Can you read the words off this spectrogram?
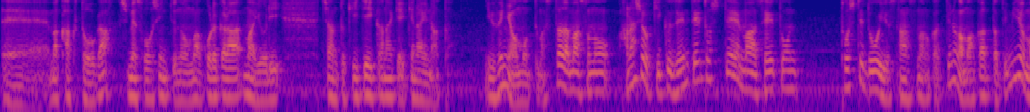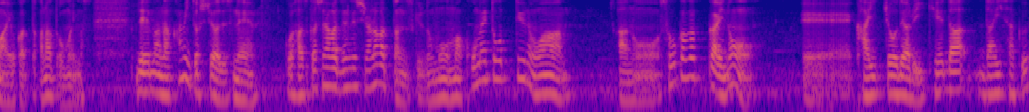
えーまあ、各党が示す方針っていうのを、まあ、これからまあよりちゃんと聞いていかなきゃいけないなというふうには思ってます。ただまあその話を聞く前提としてまあ政党としてどういうスタンスなのかっていうのが分かったという意味ではまあ良かったかなと思います。で、まあ、中身としてはですねこれ恥ずかしながら全然知らなかったんですけれども、まあ、公明党っていうのはあの創価学会の、えー、会長である池田大作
